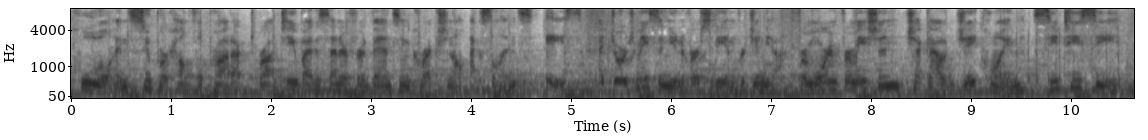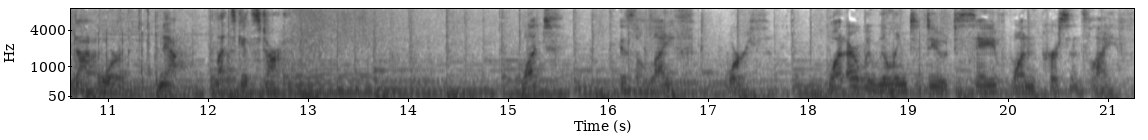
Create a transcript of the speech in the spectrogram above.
cool and super helpful product brought to you by the Center for Advancing Correctional Excellence, ACE, at George Mason University in Virginia. For more information, check out jcoinctc.org. Now, let's get started. What is a life worth? What are we willing to do to save one person's life?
